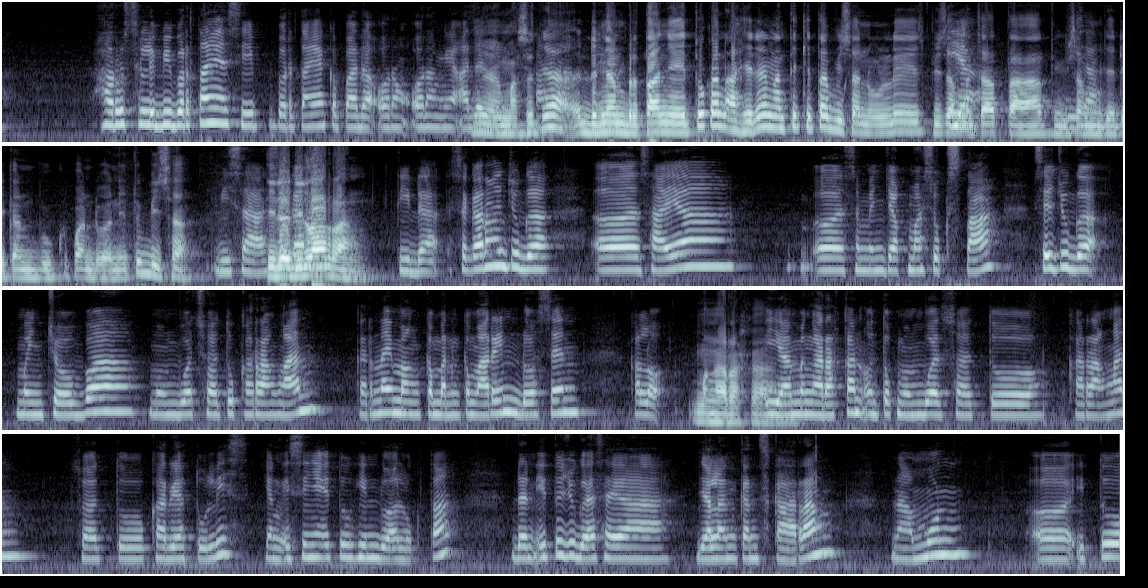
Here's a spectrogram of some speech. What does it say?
harus lebih bertanya sih, bertanya kepada orang-orang yang ada Ya, di maksudnya sana. dengan bertanya itu kan akhirnya nanti kita bisa nulis, bisa Iya, mencatat, bisa, bisa. menjadikan buku panduan itu bisa. bisa. Tidak Sekarang- dilarang. Tidak. Sekarang juga eh, saya eh, semenjak masuk STA, saya juga mencoba membuat suatu karangan karena emang kemarin-kemarin dosen kalau Mengarahkan. ia mengarahkan untuk membuat suatu karangan, suatu karya tulis yang isinya itu Hindu Alukta dan itu juga saya jalankan sekarang. Namun eh, itu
